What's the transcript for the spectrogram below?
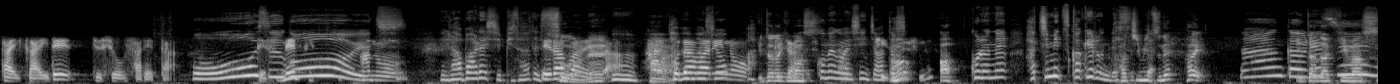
大会で受賞された、おーすごい。あの選ばれしピザです。選ばれた、そうだね。うん。はい。はいこだわりのあいただきます。ごめんごめんしんちゃん私。あ、これね蜂蜜かけるんですって。蜂蜜ね。はい。なんか嬉しい、ね、いただきます。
